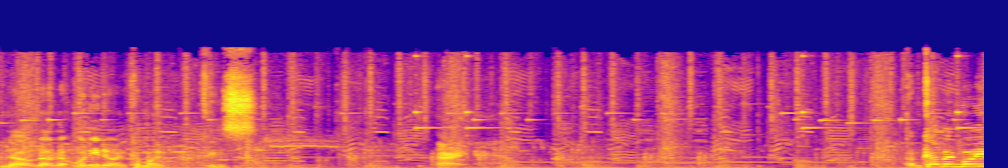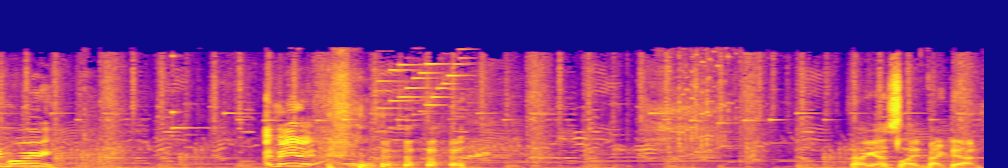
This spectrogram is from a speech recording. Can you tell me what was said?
No, no, no. What are you doing? Come on, please. All right. I'm coming, Mui Mui! I made it! now I gotta slide back down.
